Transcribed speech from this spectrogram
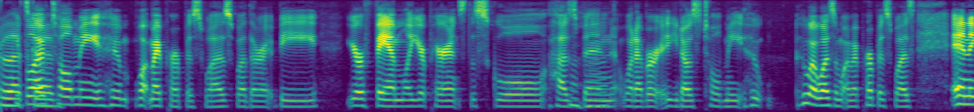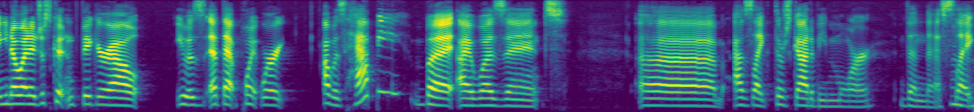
Oh, people have told me who what my purpose was, whether it be your family, your parents, the school, husband, Mm-hmm. whatever. You know, has told me who who I was and what my purpose was. And you know what? I just couldn't figure out. It was at that point where I was happy, but I wasn't. Um, I was like, there's got to be more than this. Like,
